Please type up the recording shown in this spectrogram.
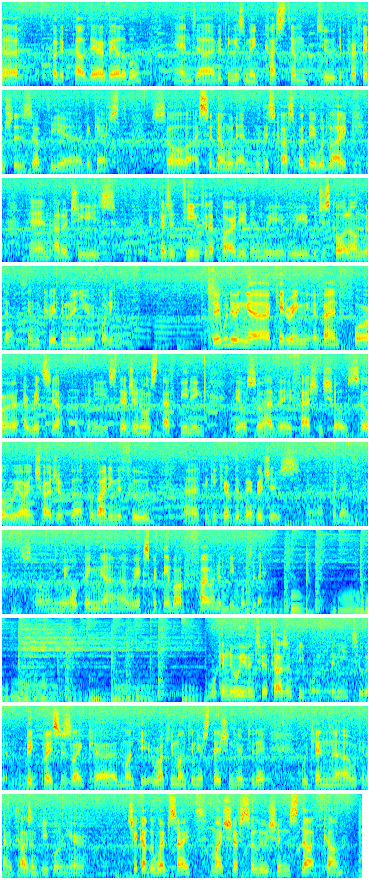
product out there available and uh, everything is made custom to the preferences of the, uh, the guest. So I sit down with them, we discuss what they would like and allergies. If there's a theme to the party, then we, we, we just go along with that and we create the menu accordingly. Today we're doing a catering event for Aritzia company. It's their general staff meeting. They also have a fashion show, so we are in charge of uh, providing the food, uh, taking care of the beverages uh, for them. So, and we're hoping, uh, we're expecting about 500 people today. We can do even to a thousand people if they need to. big places like uh, Monte, Rocky Mountaineer Station here today, we can uh, we can have a thousand people in here. Check out the website mychefsolutions.com.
